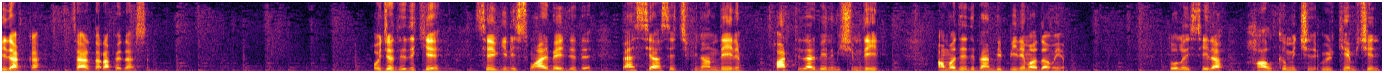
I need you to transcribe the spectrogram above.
bir dakika Serdar affedersin. Hoca dedi ki sevgili İsmail Bey dedi ben siyasetçi falan değilim. Partiler benim işim değil. Ama dedi ben bir bilim adamıyım. Dolayısıyla halkım için, ülkem için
